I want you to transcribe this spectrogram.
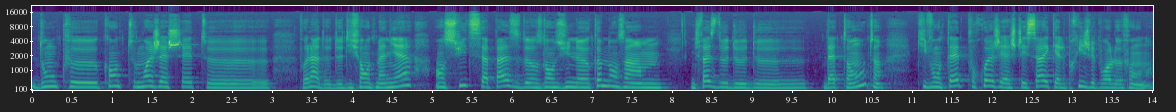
Donc, euh, quand moi j'achète, euh, voilà, de, différentes manières, ensuite ça passe dans, une, comme dans une phase de, d'attente, qui vont être pourquoi j'ai acheté ça et quel prix je vais pouvoir le vendre.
